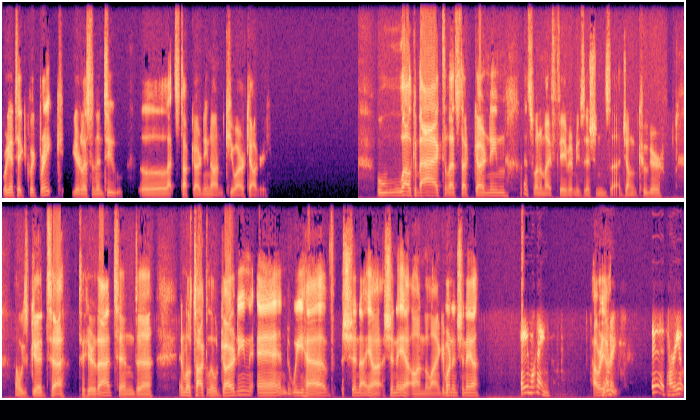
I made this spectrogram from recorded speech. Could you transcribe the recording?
we're going to take a quick break. You're listening to Let's Talk Gardening on QR Calgary. Welcome back to Let's Talk Gardening. That's one of my favorite musicians, uh, John Cougar always good to to hear that. And uh, and we'll talk a little gardening. And we have Shania Shania on the line. Good morning, Shania. Hey, morning. How are you? Morning. Good. How are you?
